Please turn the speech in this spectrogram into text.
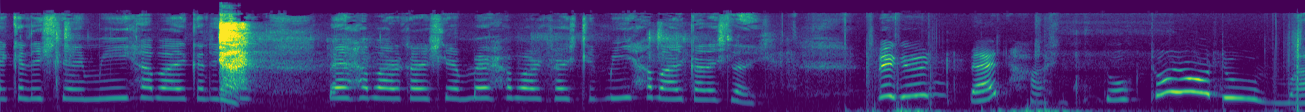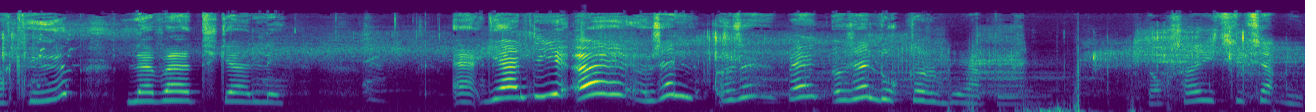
Arkadaşlar merhaba arkadaşlar. merhaba arkadaşlar. Merhaba arkadaşlar. Merhaba arkadaşlar. Bugün ben doktor oldum. Bakın Levent geldi. E, geldiği ö- özel özel ben özel doktorum diye yaptım. Yoksa hiç kimse yapmıyor.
